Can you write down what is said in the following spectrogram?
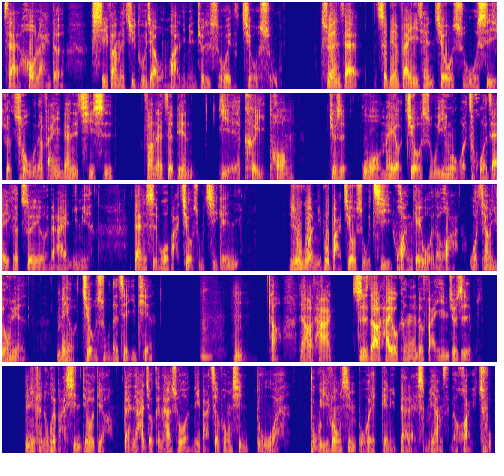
在后来的西方的基督教文化里面，就是所谓的救赎。虽然在这边翻译成救赎是一个错误的翻译，但是其实放在这边也可以通，就是我没有救赎，因为我活在一个罪恶的爱里面，但是我把救赎寄给你。如果你不把救赎祭还给我的话，我将永远没有救赎的这一天。嗯嗯，好，然后他知道他有可能的反应就是你可能会把信丢掉，但是他就跟他说：“你把这封信读完，读一封信不会给你带来什么样子的坏处。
